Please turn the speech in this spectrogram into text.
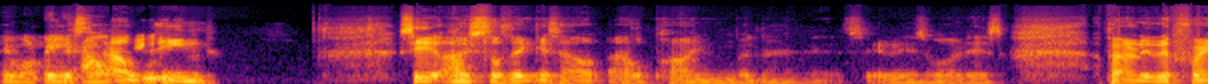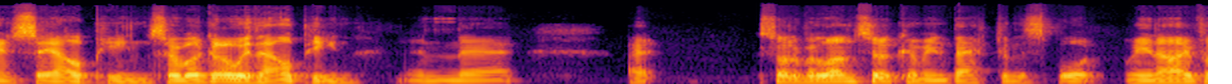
It will be Alpine. Alpine. See, I still think it's Al- Alpine, but it's, it is what it is. Apparently, the French say Alpine, so we'll go with Alpine. And uh, sort of Alonso coming back to the sport. I mean, I've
